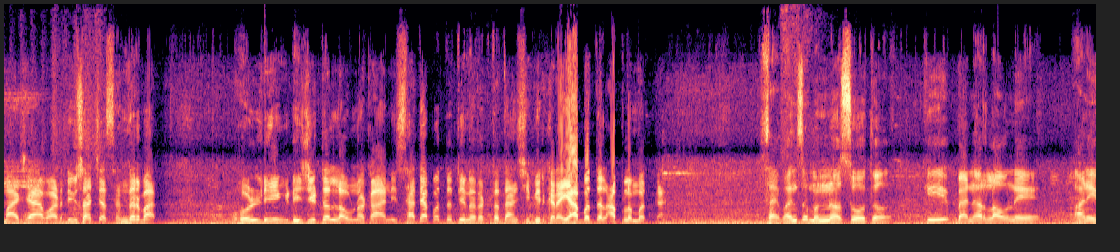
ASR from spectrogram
माझ्या वाढदिवसाच्या संदर्भात होल्डिंग डिजिटल लावू नका आणि साध्या पद्धतीनं रक्तदान शिबिर करा. याबद्दल आपलं मत काय? साहेबांचं म्हणणं असं होतं की बॅनर लावणे आणि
